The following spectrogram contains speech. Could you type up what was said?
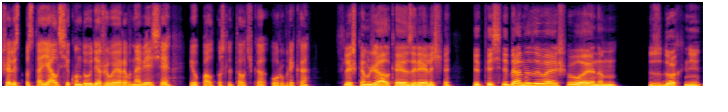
Шелест постоял, секунду удерживая равновесие, и упал после толчка Урбрика. «Слишком жалкое зрелище. И ты себя называешь воином. Сдохни».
